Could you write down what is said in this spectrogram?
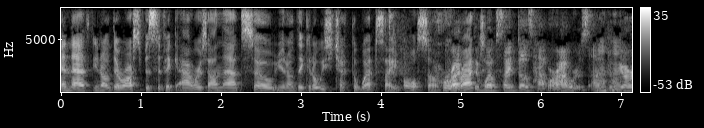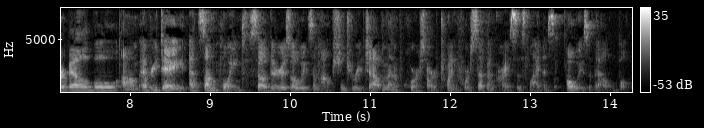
And that you know there are specific hours on that, so you know they could always check the website also. Correct. Correct. Mm-hmm. The website does have our hours, and we are available um, every day at some point. So there is always an option to reach out, and then of course our twenty four seven crisis line is always available.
